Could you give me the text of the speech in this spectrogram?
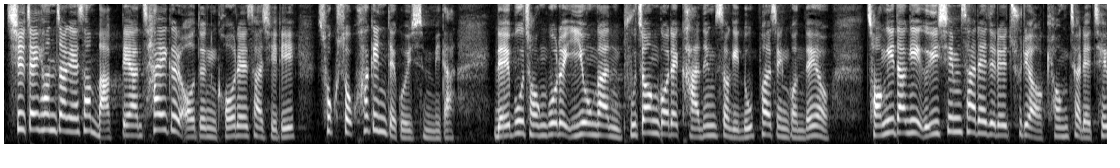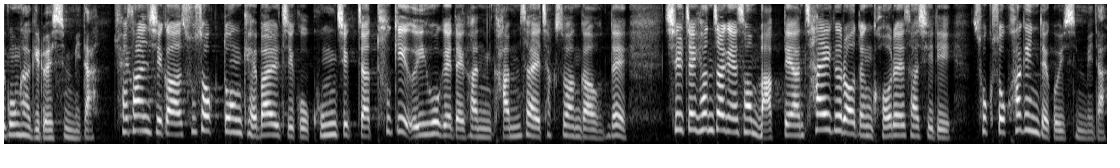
실제 현장에서 막대한 차익을 얻은 거래 사실이 속속 확인되고 있습니다. 내부 정보를 이용한 부정거래 가능성이 높아진 건데요. 정의당이 의심 사례들을 추려 경찰에 제공하기로 했습니다. 서산시가 수석동 개발지구 공직자 투기 의혹에 대한 감사에 착수한 가운데 실제 현장에서 막대한 차익을 얻은 거래 사실이 속속 확인되고 있습니다.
